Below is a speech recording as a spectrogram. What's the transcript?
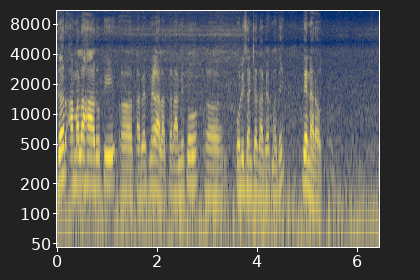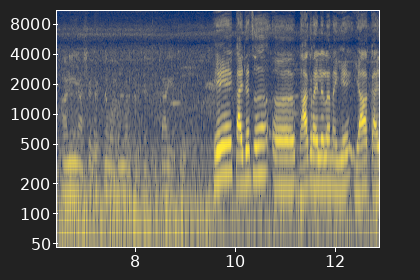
जर आम्हाला हा आरोपी ताब्यात मिळाला तर आम्ही तो पोलिसांच्या ताब्यातमध्ये देणार आहोत. आणि अशा घटना वारंवार काय हे कायद्याचं धाक राहिलेला नाही आहे या काय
